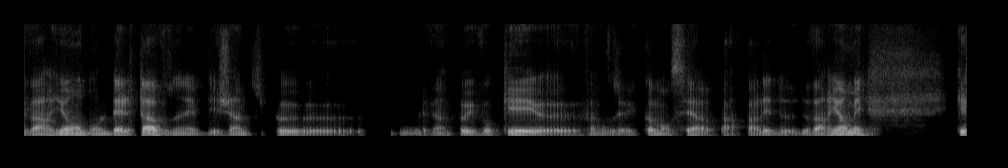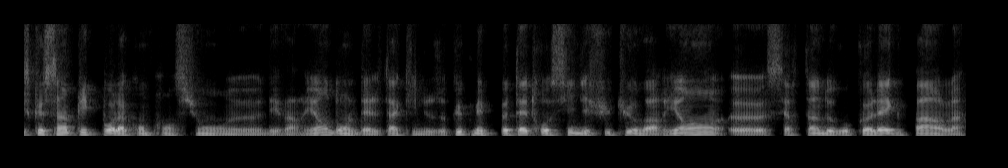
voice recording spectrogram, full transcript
variants dont le delta, vous en avez déjà un petit peu, vous l'avez un peu évoqué, euh, enfin, vous avez commencé à parler de, variants, mais Qu'est-ce que ça implique pour la compréhension euh, des variants, dont le delta qui nous occupe, mais peut-être aussi des futurs variants Certains de vos collègues parlent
